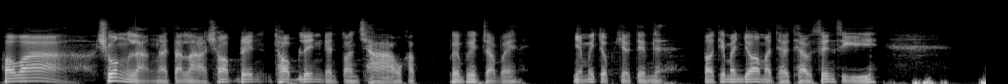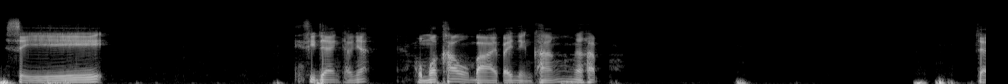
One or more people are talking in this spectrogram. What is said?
เพราะว่าช่วงหลังอะตลาดชอบเล่นชอบเล่นกันตอนเช้าครับ เพื่อนๆจำไว้ ยังไม่จบเขียวเต็มเนี่ย ตอนที่มันย่อมาแถวแถวๆเส้นสี สี สีแดงแถวเนี้ย ผมก็เข้าบายไปหนึ่งครั้งนะครับ แต่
